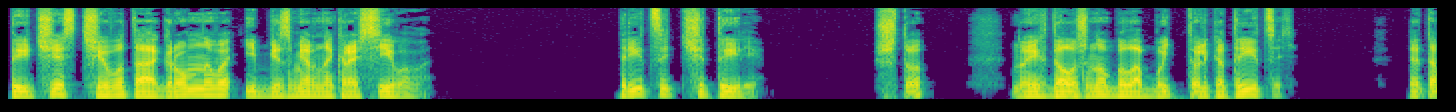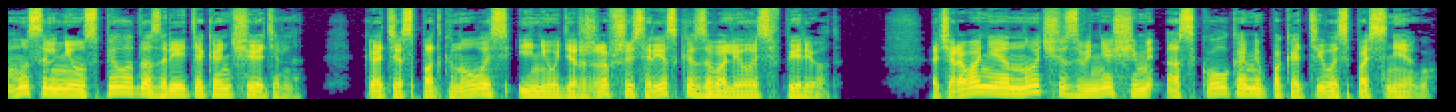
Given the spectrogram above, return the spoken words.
Ты часть чего-то огромного и безмерно красивого. 34. Что? Но их должно было быть только 30. Эта мысль не успела дозреть окончательно. Катя споткнулась и, не удержавшись, резко завалилась вперед. Очарование ночи звенящими осколками покатилось по снегу.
